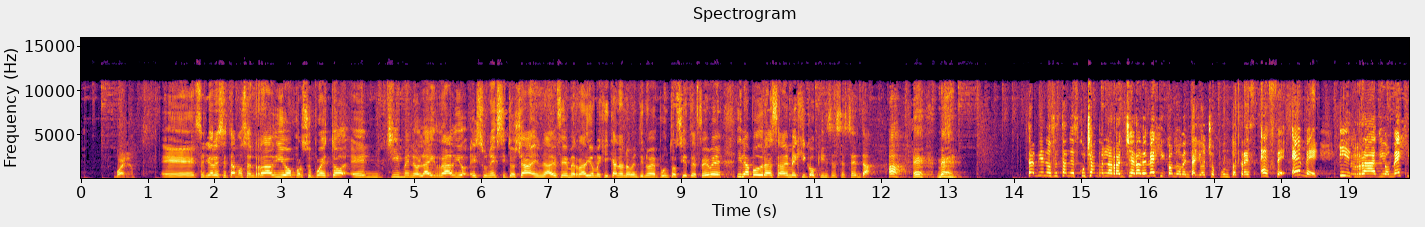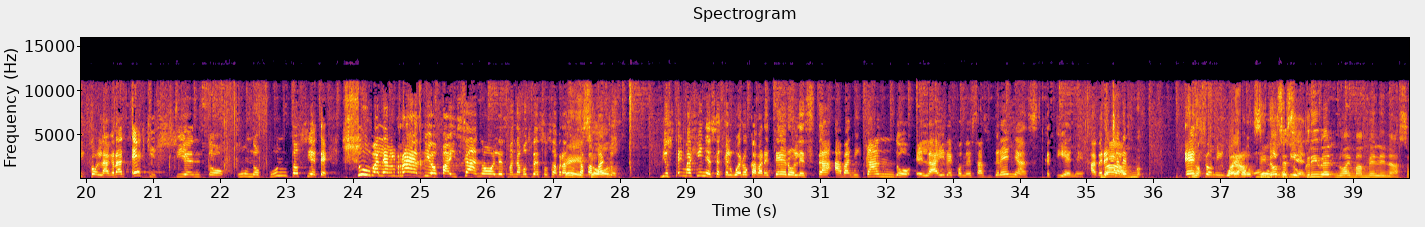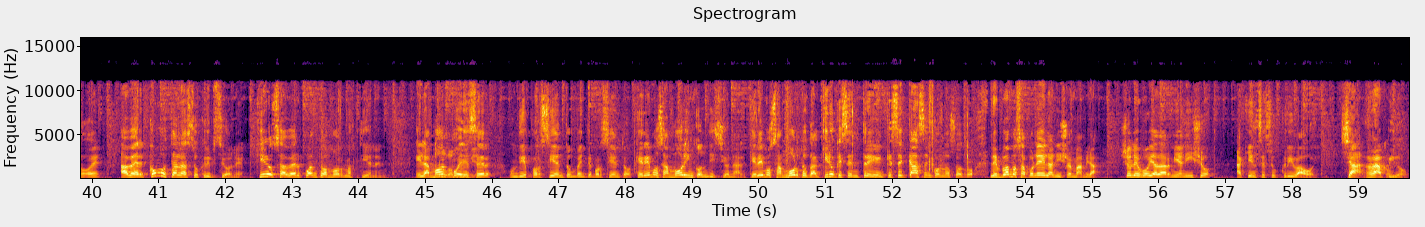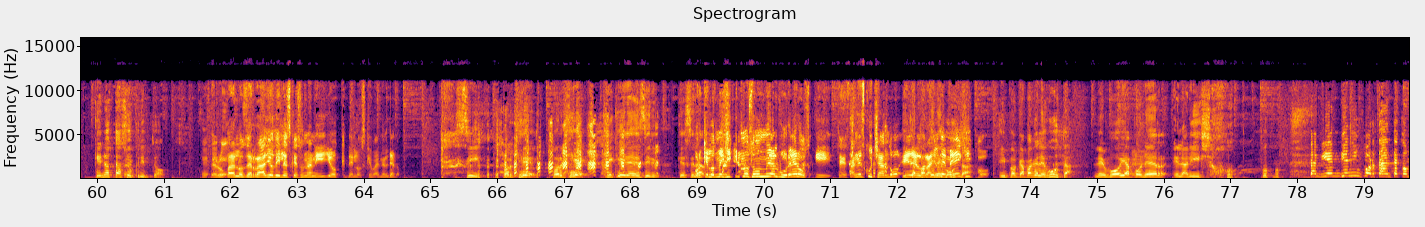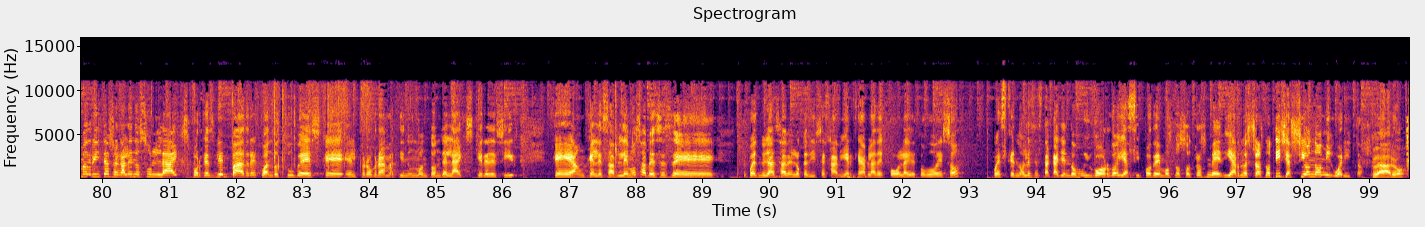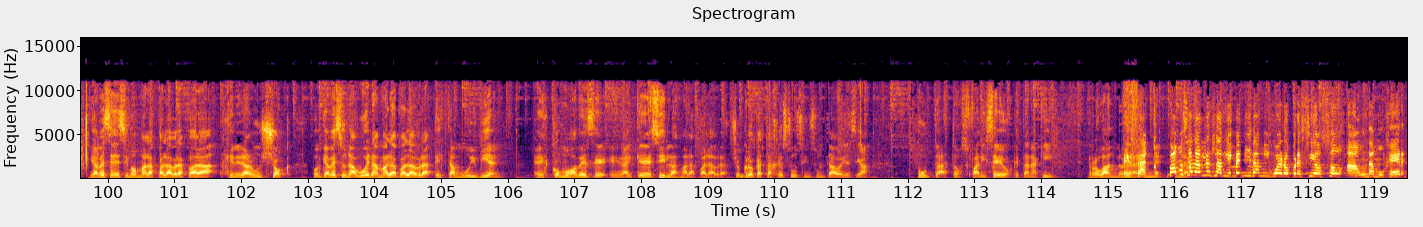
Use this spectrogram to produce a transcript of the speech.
Bueno, eh, señores, estamos en radio, por supuesto, en Chisme No Radio. Es un éxito ya en la FM Radio Mexicana 99.7 FM y la Poderosa de México 1560. ¡Ah! ¡Eh! ¡Me! También nos están escuchando en la Ranchera de México 98.3 FM y Radio México, la gran X 101.7. Súbale al radio, paisano. Les mandamos besos, abrazos, Besos. apapachos. Y usted imagínese que el güero cabaretero le está abanicando el aire con esas greñas que tiene. A ver, échale. Eso, No, mi güero. si no se bien. suscriben, no hay más melenazo. ¿eh? A ver, ¿cómo están las suscripciones? Quiero saber cuánto amor nos tienen. El amor puede ser un 10%, un 20%. Queremos amor incondicional. Queremos amor total. Quiero que se entreguen, que se casen con nosotros. Les vamos a poner el anillo. Es más, mira, yo les voy a dar mi anillo a quien se suscriba hoy. Ya, rápido. Que no está suscripto. Eh, Pero eh, para los de radio, diles que es un anillo de los que va en el dedo. Sí, ¿por qué? ¿Por qué? ¿Qué quiere decir? Que se la- Porque los mexicanos somos muy albureros y te están escuchando Y en el radio de gusta. México. Y por capaz que les gusta. Les voy a poner el anillo. También bien importante, comadritas, regálenos un like porque es bien padre cuando tú ves que el programa tiene un montón de likes, quiere decir que aunque les hablemos a veces de, pues ya saben lo que dice Javier, que habla de cola y de todo eso, pues que no les está cayendo muy gordo y así podemos nosotros mediar nuestras noticias, ¿sí o no, mi güerito? Claro, y a veces decimos malas palabras para generar un shock, porque a veces una buena mala palabra está muy bien. Es como a veces eh, hay que decir las malas palabras. Yo creo que hasta Jesús insultaba y decía, puta, estos fariseos que están aquí robando. la- Exacto. Vamos la- a darles la bienvenida, mi güero precioso, a una mujer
